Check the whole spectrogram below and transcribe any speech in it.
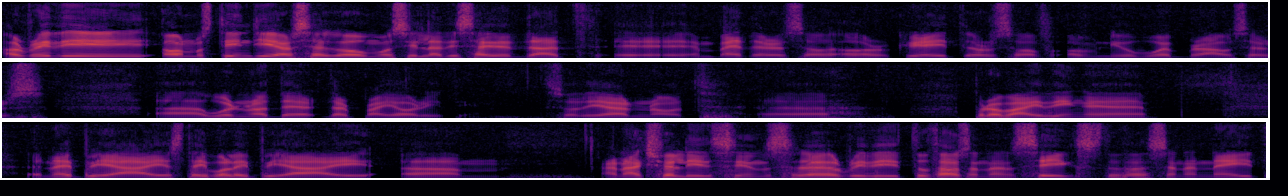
already almost 10 years ago, Mozilla decided that uh, embedders or, or, creators of, of, new web browsers uh, were not their, their, priority. So they are not uh, providing a, an API, a stable API. Um, and actually, since uh, really 2006, 2008,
